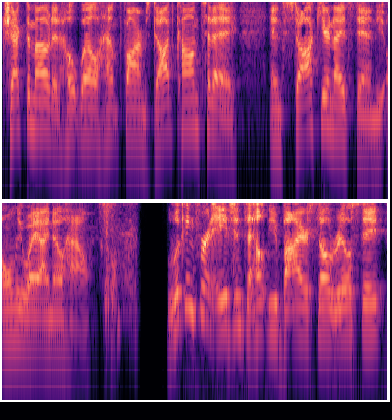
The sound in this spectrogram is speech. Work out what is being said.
Check them out at hopewellhempfarms.com today and stock your nightstand the only way I know how. Looking for an agent to help you buy or sell real estate?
